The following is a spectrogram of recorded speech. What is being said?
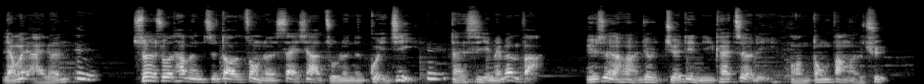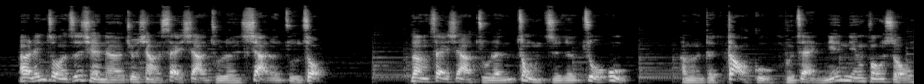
两位矮人，嗯虽然说他们知道中了塞夏族人的诡计，嗯但是也没办法。于是呢，他们就决定离开这里，往东方而去。那临走之前呢，就向塞夏族人下了诅咒，让在下主人种植的作物，他们的稻谷不再年年丰收。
